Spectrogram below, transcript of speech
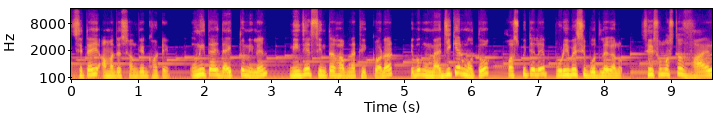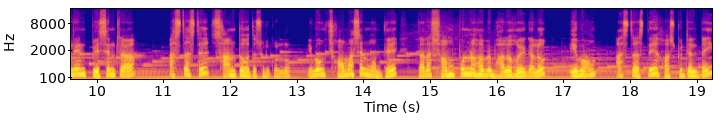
সেটাই আমাদের সঙ্গে ঘটে। উনি তাই দায়িত্ব নিলেন নিজের চিন্তাভাবনা ঠিক করার এবং ম্যাজিকের মতো হসপিটালের পরিবেশই বদলে গেল। সেই সমস্ত ভায়োলেন্ট পেশেন্টরা আস্তে আস্তে শান্ত হতে শুরু করল এবং ছ মাসের মধ্যে তারা সম্পূর্ণভাবে ভালো হয়ে গেল এবং আস্তে আস্তে হসপিটালটাই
